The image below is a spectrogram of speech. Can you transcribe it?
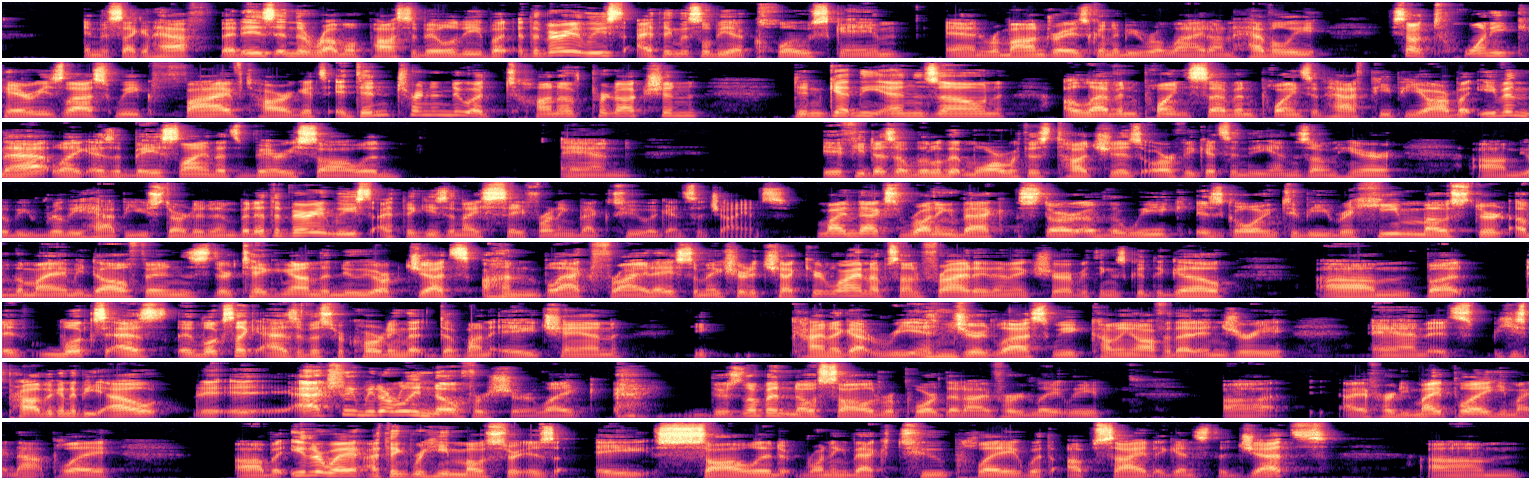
in the second half. That is in the realm of possibility, but at the very least, I think this will be a close game, and Rhamondre is going to be relied on heavily. He saw 20 carries last week, five targets. It didn't turn into a ton of production. Didn't get in the end zone. 11.7 points at half PPR, but even that, like as a baseline, that's very solid. And if he does a little bit more with his touches, or if he gets in the end zone here, um, you'll be really happy you started him. But at the very least, I think he's a nice safe running back too against the Giants. My next running back start of the week is going to be Raheem Mostert of the Miami Dolphins. They're taking on the New York Jets on Black Friday, so make sure to check your lineups on Friday to make sure everything's good to go. Um, but it looks as it looks like as of this recording that De'Von Achane he kind of got re-injured last week coming off of that injury and it's he's probably going to be out. It, it, actually we don't really know for sure. Like there's no been no solid report that i've heard lately. Uh, i've heard he might play he might not play. Uh, but either way i think raheem mostert is a solid running back to play with upside against the jets. Um,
